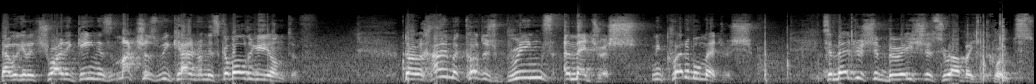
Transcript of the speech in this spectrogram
that we're going to try to gain as much as we can from this Gavaldige Yontov. Chaim HaKadosh brings a medrash, an incredible medrash. It's a medrash in Bereshis Rabbah, he quotes.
